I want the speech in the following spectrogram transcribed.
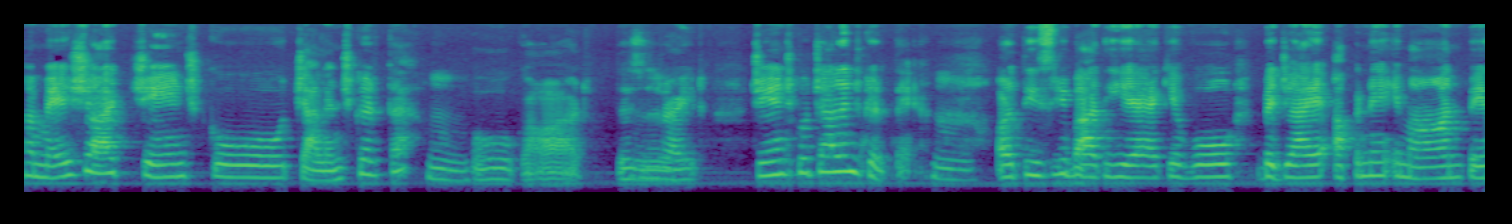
ہمیشہ چینج کو چیلنج کرتا ہے۔ او God this is right change کو چیلنج کرتے ہیں. اور تیسری بات یہ ہے کہ وہ بجائے اپنے ایمان پہ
